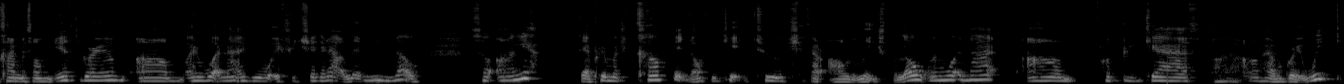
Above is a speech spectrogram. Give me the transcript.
comments on Instagram um and whatnot. If you if you check it out, let me know. So uh yeah, that pretty much covers it. Don't forget to check out all the links below and whatnot. Um Hope you guys uh, have a great week.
